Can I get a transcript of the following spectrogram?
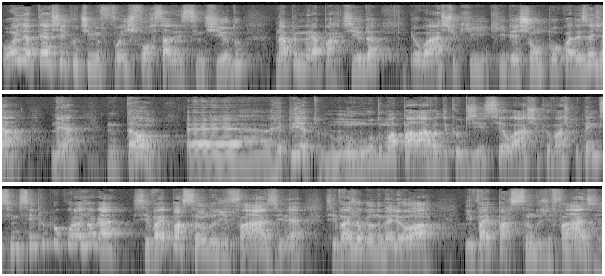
Hoje até achei que o time foi esforçado nesse sentido. Na primeira partida, eu acho que, que deixou um pouco a desejar, né? Então, é, repito, não, não mudo uma palavra do que eu disse. Eu acho que o Vasco tem que sim sempre procurar jogar. Se vai passando de fase, né? Se vai jogando melhor e vai passando de fase,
